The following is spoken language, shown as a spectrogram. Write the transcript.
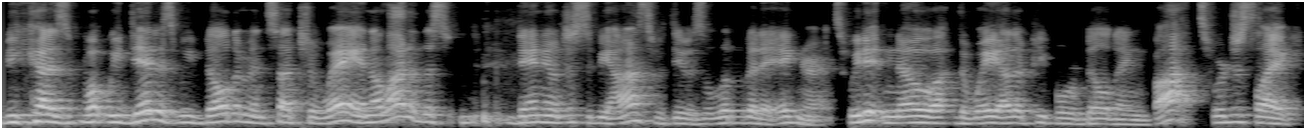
because what we did is we build them in such a way, and a lot of this, Daniel, just to be honest with you, is a little bit of ignorance. We didn't know the way other people were building bots. We're just like,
